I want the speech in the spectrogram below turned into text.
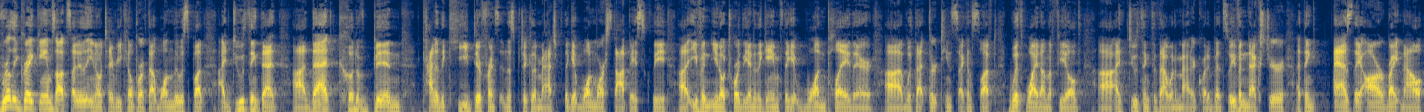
really great games outside of you know Tyreek Hill broke that one loose, but I do think that uh, that could have been kind of the key difference in this particular match. If they get one more stop, basically, uh, even you know toward the end of the game, if they get one play there uh, with that 13 seconds left with White on the field, uh, I do think that that would have mattered quite a bit. So even next year, I think as they are right now,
